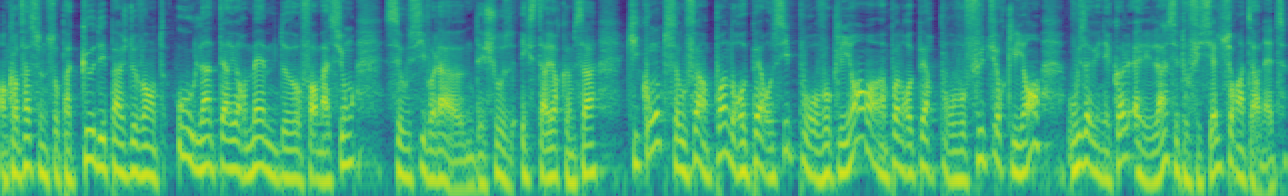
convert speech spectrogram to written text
Encore une fois, ce ne sont pas que des pages de vente ou l'intérieur même de vos formations. C'est aussi, voilà, des choses extérieures comme ça qui comptent. Ça vous fait un point de repère aussi pour vos clients, un point de repère pour vos futurs clients. Vous avez une école, elle est là, c'est officiel sur Internet.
